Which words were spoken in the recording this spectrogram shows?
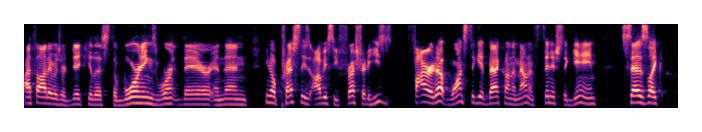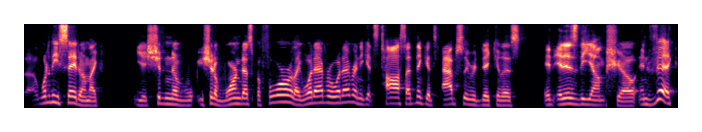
I thought it was ridiculous. The warnings weren't there. And then, you know, Presley's obviously frustrated. He's fired up, wants to get back on the mound and finish the game. Says, like, uh, what did he say to him? Like, you shouldn't have you should have warned us before like whatever whatever and he gets tossed i think it's absolutely ridiculous it, it is the ump show and vic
